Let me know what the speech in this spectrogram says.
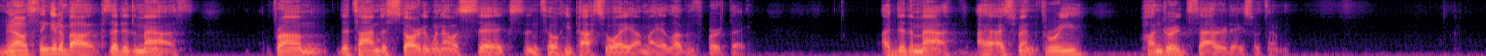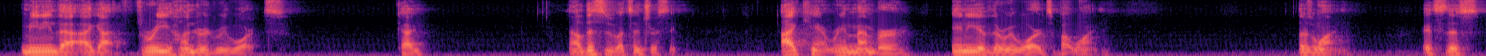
And I was thinking about it because I did the math from the time this started when I was six until he passed away on my 11th birthday. I did the math. I, I spent 300 Saturdays with him, meaning that I got 300 rewards, okay? Now, this is what's interesting. I can't remember any of the rewards but one. There's one. It's this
